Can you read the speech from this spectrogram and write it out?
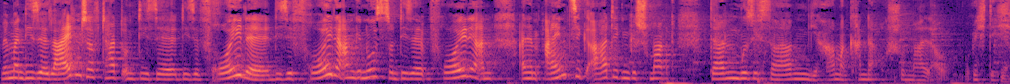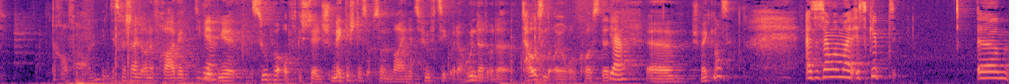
wenn man diese Leidenschaft hat und diese, diese Freude, diese Freude am Genuss und diese Freude an einem einzigartigen Geschmack, dann muss ich sagen, ja, man kann da auch schon mal auch richtig ja. Draufhauen. Das ist wahrscheinlich auch eine Frage, die wird ja. mir super oft gestellt. Schmecke ich das, ob so ein Wein jetzt 50 oder 100 oder 1000 Euro kostet? Ja. Äh, schmeckt man's? Also sagen wir mal, es gibt ähm,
